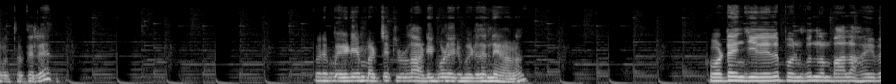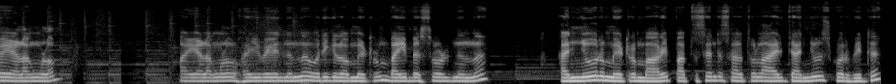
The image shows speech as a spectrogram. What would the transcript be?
മൊത്തത്തിൽ ഒരു മീഡിയം ബഡ്ജറ്റിലുള്ള അടിപൊളി ഒരു വീട് തന്നെയാണ്. കോട്ടയം ജില്ലയിലെ പൊൻകുന്നം പാല ഹൈവേ എളങ്കുളം. എളങ്കുളം ഹൈവേയിൽ നിന്ന് ഒരു കിലോമീറ്ററും ബൈ ബസ് റോഡിൽ നിന്ന് അഞ്ഞൂറ് മീറ്ററും മാറി പത്ത് സെന്റ് സ്ഥലത്തുള്ള ആയിരത്തി അഞ്ഞൂറ് സ്ക്വയർ ഫീറ്റ്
